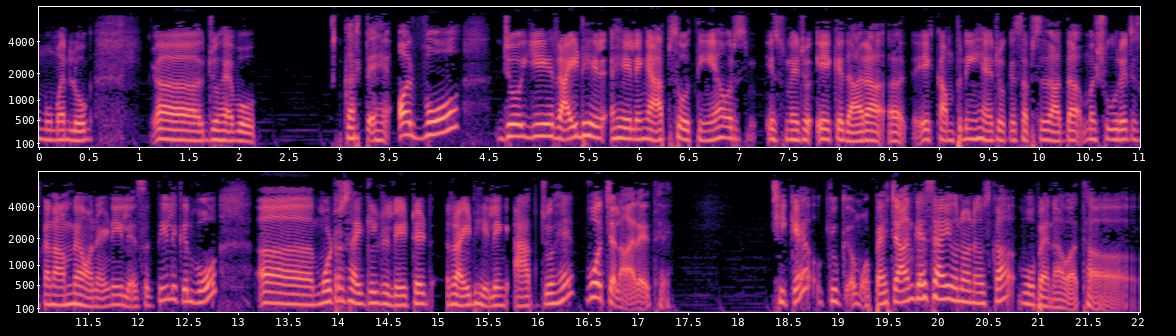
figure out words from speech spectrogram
उमूमन लोग जो है वो करते हैं। और वो जो ये राइड हेलिंग एप्स होती हैं और इसमें जो एक इदारा एक कंपनी है जो कि सबसे ज़्यादा मशहूर है जिसका नाम मैं ऑनर नहीं ले सकती लेकिन वो motorcycle related ride hailing app जो है वो चला रहे थे। ठीक है? क्योंकि पहचान कैसे आई उन्होंने उसका? वो पहना हुआ था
